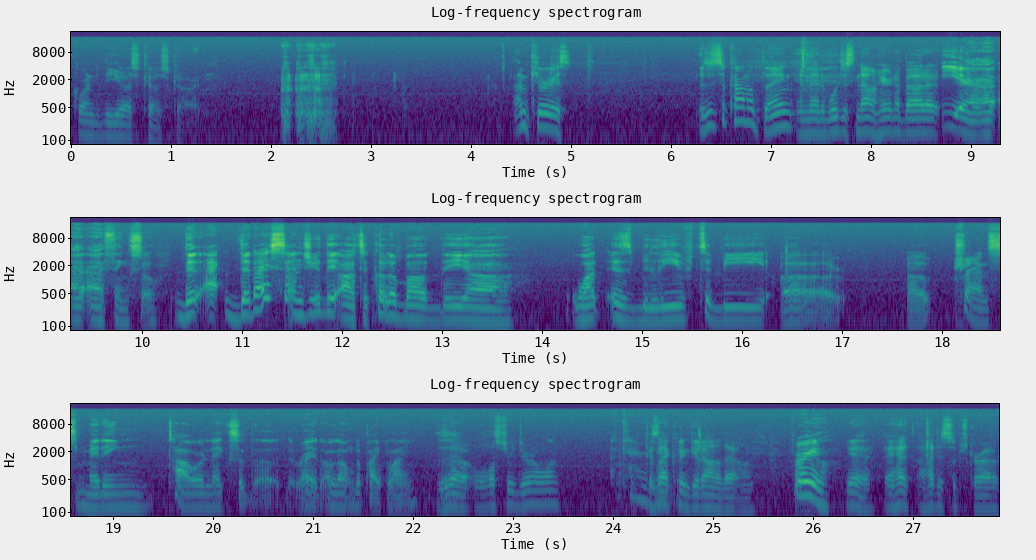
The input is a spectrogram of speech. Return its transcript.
according to the U.S. Coast Guard. I'm curious, is this a common thing? And then we're just now hearing about it? Yeah, I, I, I think so. Did I did I send you the article about the uh, what is believed to be a, a transmitting tower next to the right along the pipeline? Is that a Wall Street Journal one? I can't Because I couldn't get onto that one. For real. Yeah, I had I had to subscribe.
